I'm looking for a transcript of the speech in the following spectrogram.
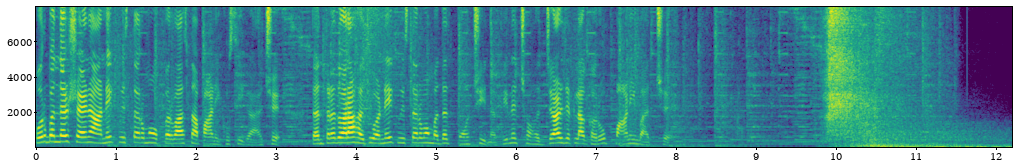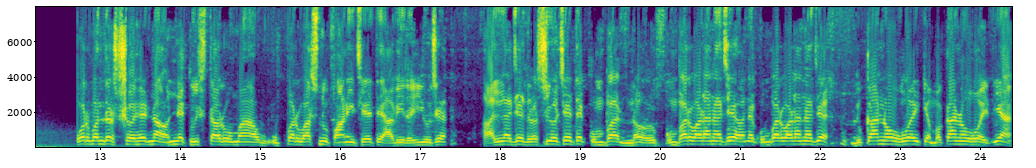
પોરબંદર શહેરના અનેક વિસ્તારોમાં ઉપરવાસના પાણી ઘૂસી ગયા છે. તંત્ર દ્વારા હજુ અનેક વિસ્તારોમાં મદદ પહોંચી નથી ને છ હજાર જેટલા ઘરો પાણીમાં જ છે. પોરબંદર શહેરના અનેક વિસ્તારોમાં ઉપરવાસનું પાણી છે તે આવી રહ્યું છે. હાલના જે દ્રશ્યો છે તે કુંભાર કુંભારવાડાના છે અને કુંભારવાડાના જે દુકાનો હોય કે મકાનો હોય, ત્યાં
